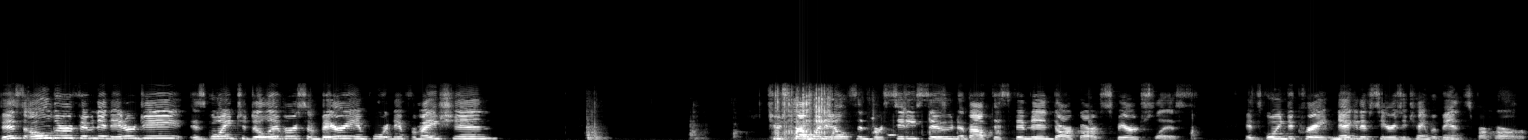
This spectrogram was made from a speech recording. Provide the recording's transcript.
This older feminine energy is going to deliver some very important information to someone else in her city soon about this feminine dark art spiritualist. It's going to create negative series of chain events for her.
